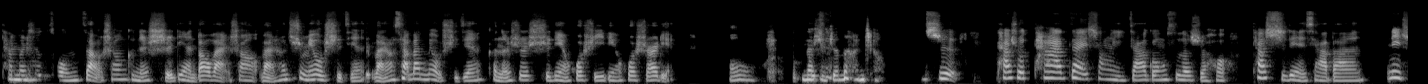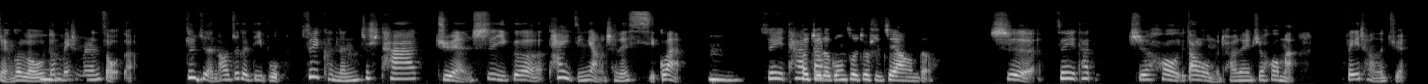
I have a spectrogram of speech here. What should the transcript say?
他们是从早上可能十点到晚上，晚上就是没有时间，晚上下班没有时间，可能是十点或十一点或十二点。哦，那是真的很长。是。他说他在上一家公司的时候，他十点下班，那整个楼都没什么人走的，就卷到这个地步。所以可能就是他卷是一个他已经养成的习惯，嗯，所以他他觉得工作就是这样的，是，所以他之后到了我们团队之后嘛，非常的卷，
